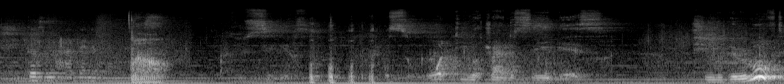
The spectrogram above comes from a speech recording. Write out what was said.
She doesn't have anyone. Oh. Are you serious? so what you are trying to say is she will be removed.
